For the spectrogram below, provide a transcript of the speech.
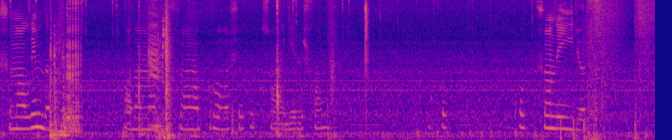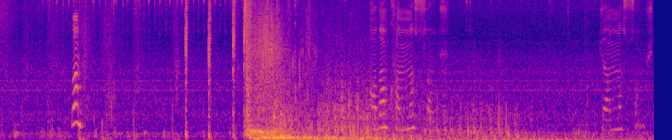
Şunu alayım da adamlar sonra prolaşır sonra gelir falan. Hop. Hop. Şu anda iyi gidiyoruz. Lan. Adam kanına susamış. Canına susamış.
